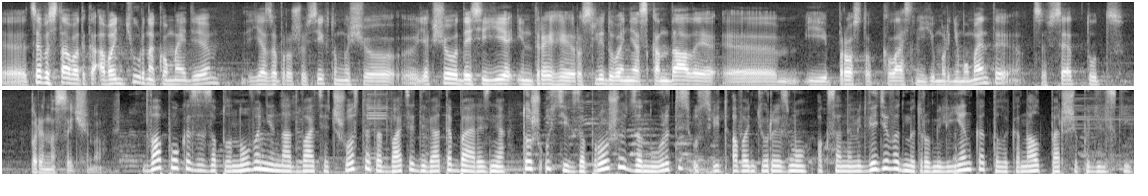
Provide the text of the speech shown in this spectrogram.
Е, Це вистава така авантюрна комедія. Я запрошую всіх, тому що е, якщо десь є інтриги, розслідування, скандали е, і просто класні юморні моменти, це все тут перенасичено. Два покази заплановані на 26 та 29 березня. Тож усіх запрошують зануритись у світ авантюризму. Оксана Медведєва, Дмитро Мілієнка, телеканал Перший Подільський.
